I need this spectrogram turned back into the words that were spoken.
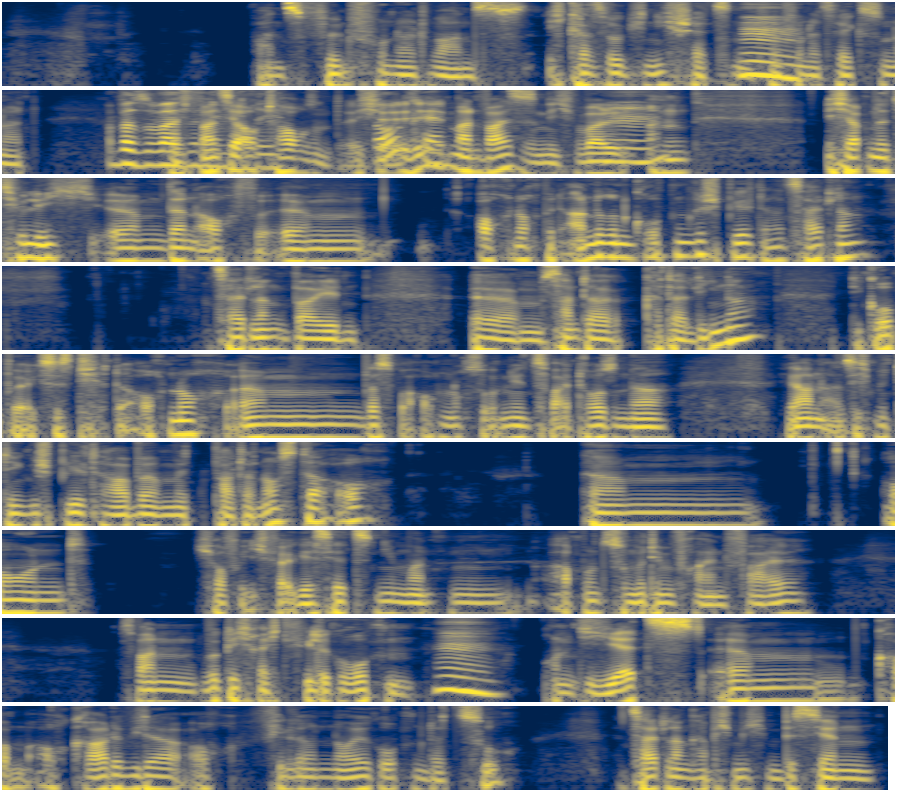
Waren es 500, waren es, ich kann es wirklich nicht schätzen, hm. 500, 600. Aber so war es waren es ja auch 1000. Ich, okay. Man weiß es nicht, weil hm. ähm, ich habe natürlich ähm, dann auch, ähm, auch noch mit anderen Gruppen gespielt, eine Zeit lang. Eine Zeit lang bei ähm, Santa Catalina. Die Gruppe existierte auch noch. Ähm, das war auch noch so in den 2000er Jahren, als ich mit denen gespielt habe, mit Paternoster auch. Ähm, und ich hoffe, ich vergesse jetzt niemanden ab und zu mit dem freien Fall. Es waren wirklich recht viele Gruppen. Hm. Und jetzt ähm, kommen auch gerade wieder auch viele neue Gruppen dazu. Eine Zeit lang habe ich mich ein bisschen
